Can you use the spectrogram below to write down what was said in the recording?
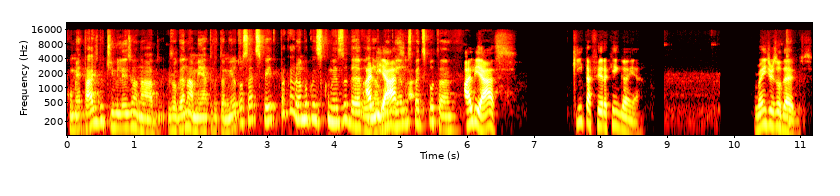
com metade do time lesionado, jogando a metro também, eu tô satisfeito pra caramba com esse começo do Devils. né? Aliás, menos para disputar. Aliás, quinta-feira quem ganha? Rangers ou Devils?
